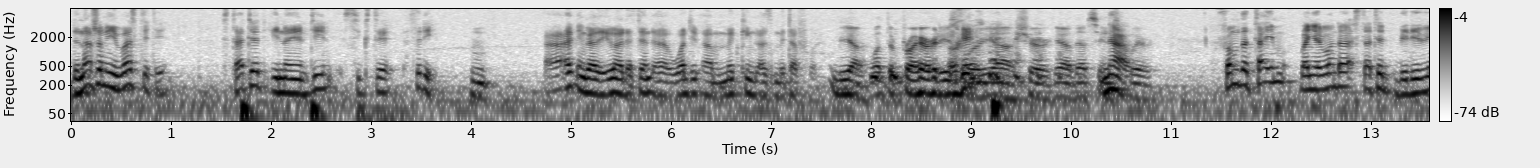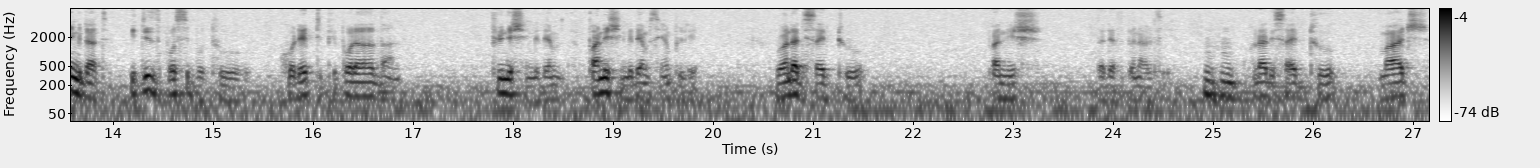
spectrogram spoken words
The National University started in 1963. Hmm. I- think that you understand uh, what you- I'm making as metaphor. Yeah, what the priorities Okay. were, yeah, sure, yeah, that seems Now, clear. From the time Banyarwanda started believing that it is possible to correct people rather than punishing them, punishing them simply, Rwanda decided to punish the death penalty. Mhm. Rwanda decided to merge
